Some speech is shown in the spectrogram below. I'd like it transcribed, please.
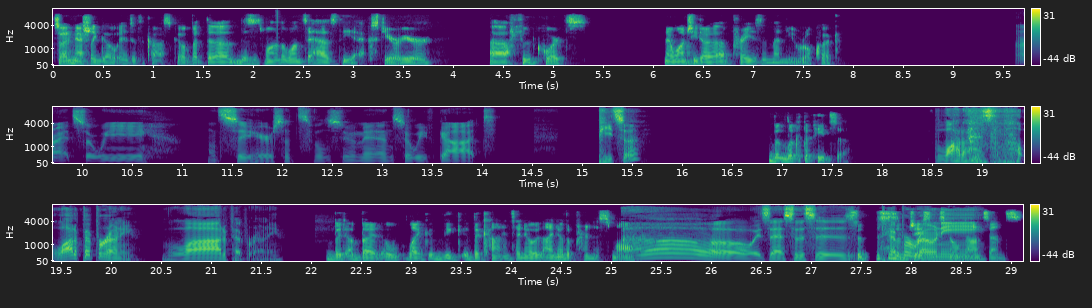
So I didn't actually go into the Costco, but the this is one of the ones that has the exterior uh, food courts. And I want you to appraise the menu real quick. All right, so we let's see here. So let's, we'll zoom in. So we've got pizza, But look at the pizza. a lot of a lot of pepperoni, a lot of pepperoni. But but oh, like the the kinds. I know I know the print is small. Oh, is that so? This is so this is some Jason Snell pepperoni, nonsense.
